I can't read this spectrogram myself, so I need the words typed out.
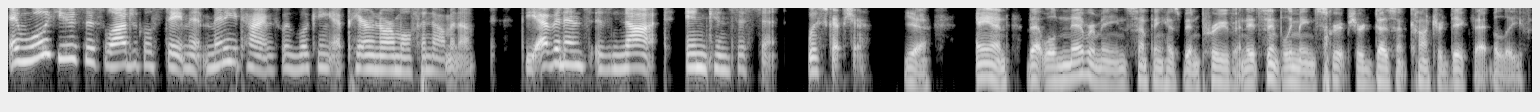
And we'll use this logical statement many times when looking at paranormal phenomena. The evidence is not inconsistent with scripture. Yeah. And that will never mean something has been proven. It simply means scripture doesn't contradict that belief.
